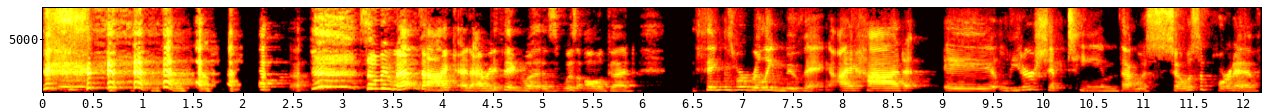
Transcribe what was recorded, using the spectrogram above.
so we went back and everything was was all good things were really moving. I had a leadership team that was so supportive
